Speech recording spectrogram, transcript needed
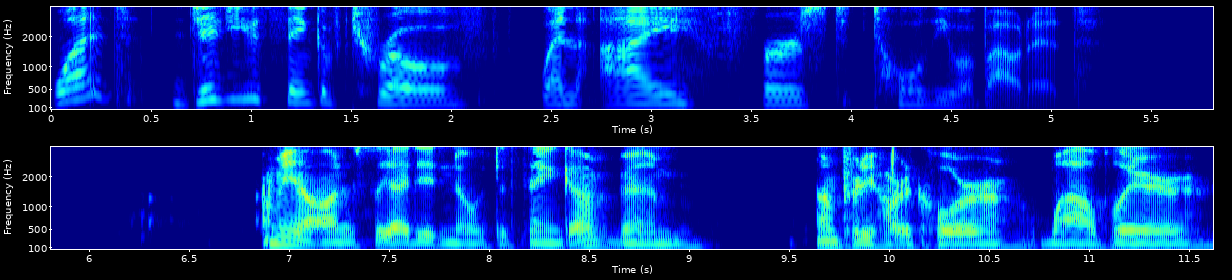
what did you think of Trove when I first told you about it? I mean, honestly, I didn't know what to think. I've been I'm pretty hardcore WoW player.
